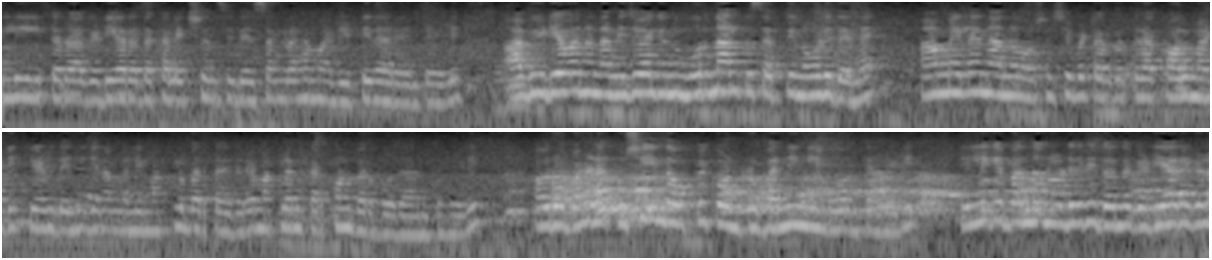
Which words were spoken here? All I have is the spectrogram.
ಇಲ್ಲಿ ಈ ತರ ಗಡಿಯಾರದ ಕಲೆಕ್ಷನ್ಸ್ ಇದೆ, ಸಂಗ್ರಹ ಮಾಡಿ ಇಟ್ಟಿದ್ದಾರೆ ಅಂತ ಹೇಳಿ. ಆ ವಿಡಿಯೋವನ್ನು ನಾನು ನಿಜವಾಗಿ ಒಂದು ಮೂರ್ನಾಲ್ಕು ಸರ್ತಿ ನೋಡಿದ್ದೇನೆ. ಆಮೇಲೆ ನಾನು ಶಶಿ ಭಟ್ ಅವ್ರ ಹತ್ರ ಕಾಲ್ ಮಾಡಿ ಕೇಳಿದೆ ಹೀಗೆ ನಮ್ಮಲ್ಲಿ ಮಕ್ಕಳು ಬರ್ತಾ ಇದ್ದಾರೆ ಮಕ್ಕಳನ್ನ ಕರ್ಕೊಂಡು ಬರ್ಬೋದಾ ಅಂತ ಹೇಳಿ. ಅವರು ಬಹಳ ಖುಷಿಯಿಂದ ಒಪ್ಪಿಕೊಂಡ್ರು ಬನ್ನಿ ನೀವು ಅಂತ ಹೇಳಿ. ಇಲ್ಲಿಗೆ ಬಂದು ನೋಡಿದ್ರೆ ಇದೊಂದು ಗಡಿಯಾರಗಳ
